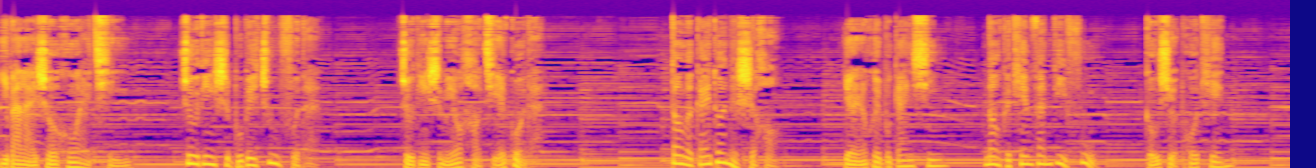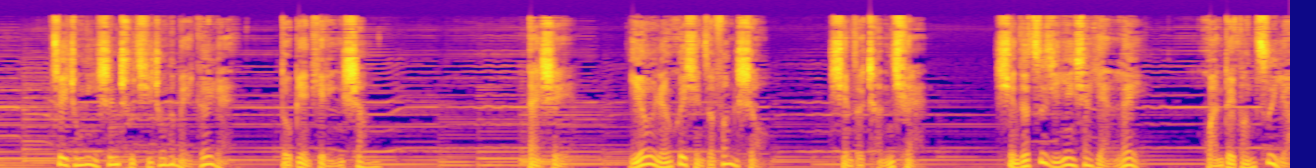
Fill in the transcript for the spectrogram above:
一般来说，婚外情注定是不被祝福的，注定是没有好结果的。到了该断的时候，有人会不甘心，闹个天翻地覆，狗血泼天，最终令身处其中的每个人都遍体鳞伤。但是，也有人会选择放手，选择成全。选择自己咽下眼泪，还对方自由。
